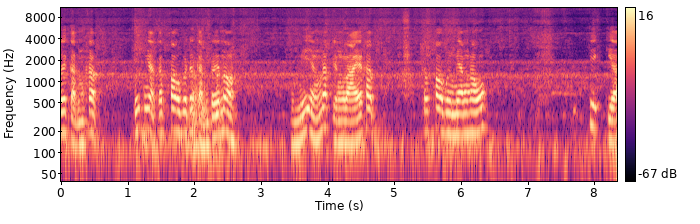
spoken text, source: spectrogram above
ด้วยกันครับปึ๊กเนี่ยกับข้าวไปด้วยกันเลยเนาะผมมีอย่างนักอย่างหลายครับก็ข้าวเมืองเมียงเขาพริกเกีย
